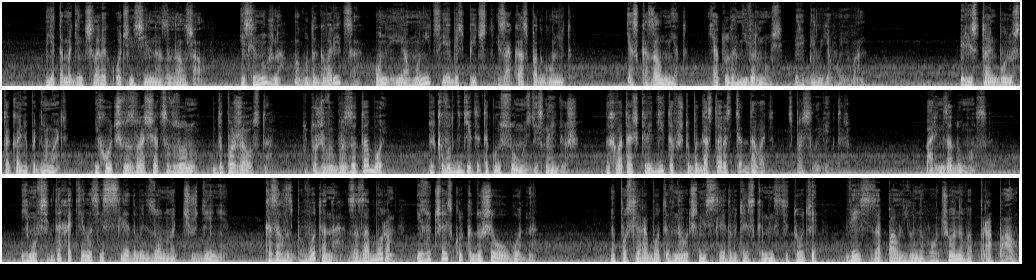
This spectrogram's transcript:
Мне там один человек очень сильно задолжал. Если нужно, могу договориться. Он и амуниции обеспечит, и заказ подгонит. Я сказал нет. Я туда не вернусь, перебил его Иван. Перестань бурю в стакане поднимать. Не хочешь возвращаться в зону? Да пожалуйста. Тут уже выбор за тобой. Только вот где ты такую сумму здесь найдешь? Нахватаешь кредитов, чтобы до старости отдавать? Спросил Виктор. Парень задумался. Ему всегда хотелось исследовать зону отчуждения. Казалось бы, вот она, за забором, изучай сколько душе угодно. Но после работы в научно-исследовательском институте весь запал юного ученого пропал.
